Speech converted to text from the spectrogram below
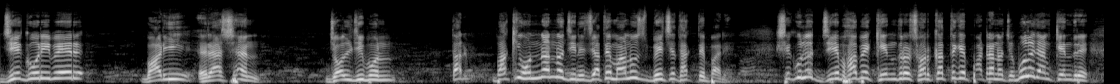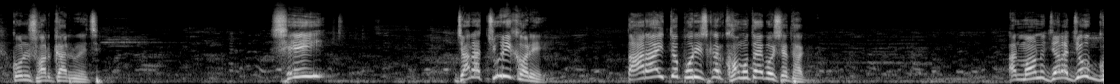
যে গরিবের বাড়ি, রেশন, জল জীবন, তার বাকি অন্যান্য জিনিস যাতে মানুষ বেঁচে থাকতে পারে, সেগুলো যেভাবে কেন্দ্র সরকার থেকে পাঠানো হচ্ছে, বলে যান কেন্দ্রে কোন সরকার রয়েছে। সেই যারা চুরি করে, তারাই তো পরিষ্কার ক্ষমতায় বসে থাকবে। আর মানুষ যারা যোগ্য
